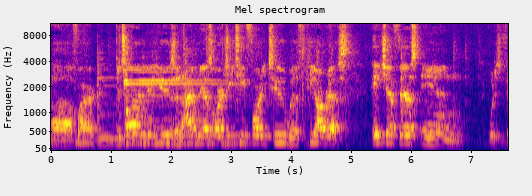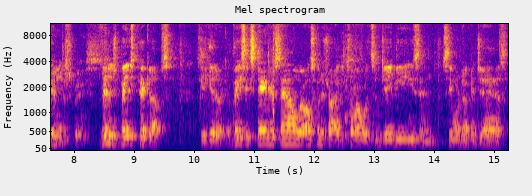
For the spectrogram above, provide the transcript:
Uh, for our guitar, we're going to use an Ibanez RGT42 with PRS, HFS, and what is vintage? Vintage bass. Vintage bass pickups. So you get a, a basic standard sound. We're also going to try a guitar with some JBs and Seymour Duncan Jazz.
